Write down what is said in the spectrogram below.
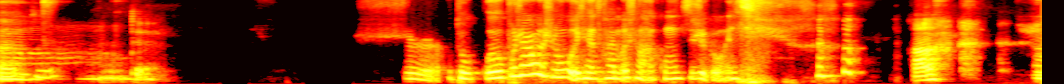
嗯，对，是，就我又不知道为什么我以前从来没有想到工资这个问题。啊？我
